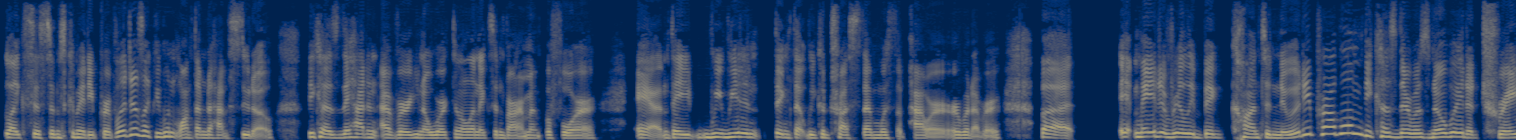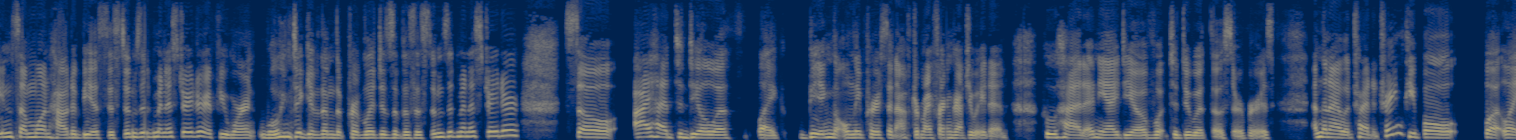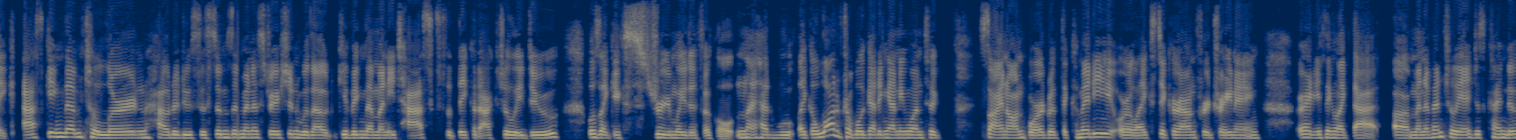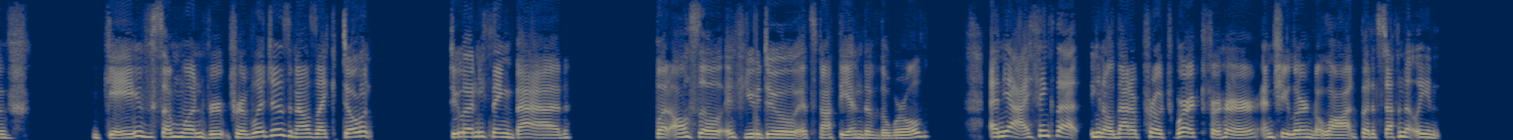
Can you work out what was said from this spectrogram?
like systems committee privileges like we wouldn't want them to have sudo because they hadn't ever you know worked in a linux environment before and they we, we didn't think that we could trust them with the power or whatever but it made a really big continuity problem because there was no way to train someone how to be a systems administrator if you weren't willing to give them the privileges of a systems administrator. So I had to deal with like being the only person after my friend graduated who had any idea of what to do with those servers. And then I would try to train people but like asking them to learn how to do systems administration without giving them any tasks that they could actually do was like extremely difficult and i had like a lot of trouble getting anyone to sign on board with the committee or like stick around for training or anything like that um, and eventually i just kind of gave someone root privileges. And I was like, don't do anything bad. But also, if you do, it's not the end of the world. And yeah, I think that, you know, that approach worked for her and she learned a lot, but it's definitely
